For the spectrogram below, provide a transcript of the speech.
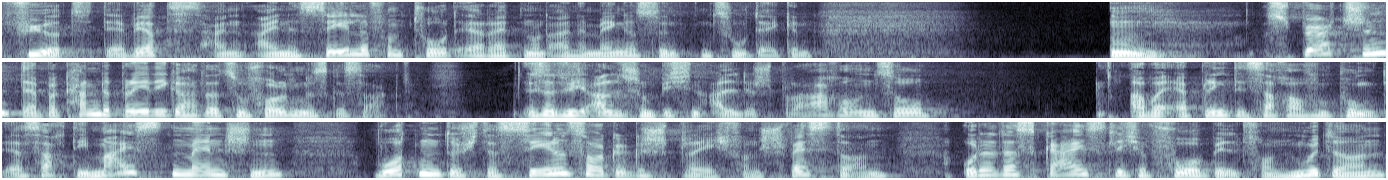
führt, der wird eine Seele vom Tod erretten und eine Menge Sünden zudecken. Spurgeon, der bekannte Prediger, hat dazu Folgendes gesagt. Ist natürlich alles schon ein bisschen alte Sprache und so, aber er bringt die Sache auf den Punkt. Er sagt, die meisten Menschen wurden durch das Seelsorgegespräch von Schwestern oder das geistliche Vorbild von Müttern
